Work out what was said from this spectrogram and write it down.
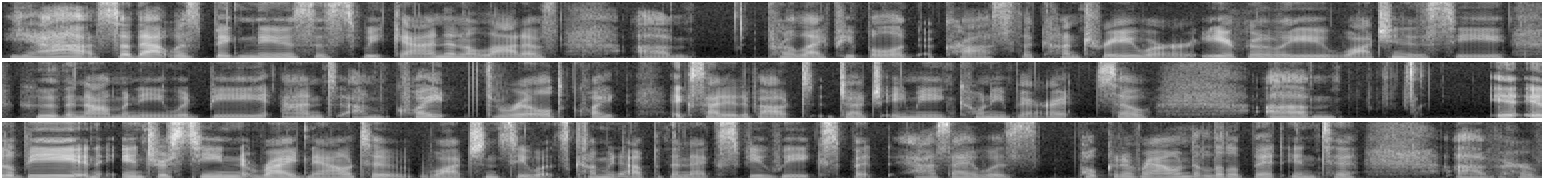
yeah, so that was big news this weekend, and a lot of um, pro life people across the country were eagerly watching to see who the nominee would be, and I'm quite thrilled, quite excited about Judge Amy Coney Barrett. So, um, it, will be an interesting ride now to watch and see what's coming up in the next few weeks. But as I was poking around a little bit into uh, her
